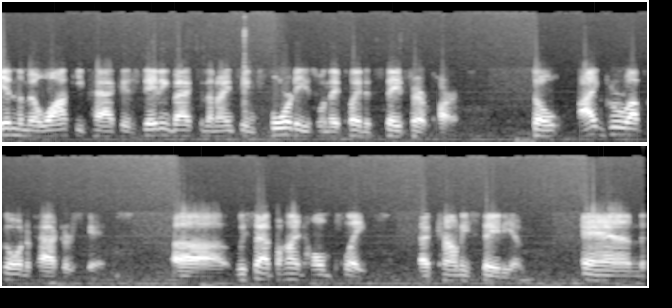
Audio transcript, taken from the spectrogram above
in the Milwaukee package dating back to the 1940s when they played at State Fair Park. So I grew up going to Packers games. Uh, we sat behind home plates at County Stadium, and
